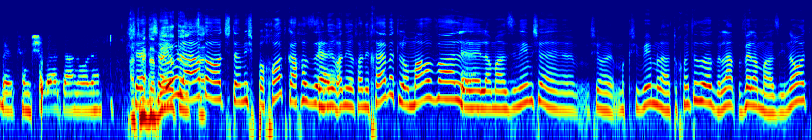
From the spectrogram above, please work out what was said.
בעצם שלא ידענו עליהן. ש- שהיו על- לאבא עוד שתי משפחות, ככה זה, כן. אני, אני, אני חייבת לומר אבל כן. אה, למאזינים ש, שמקשיבים לתוכנית הזאת ול, ולמאזינות,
